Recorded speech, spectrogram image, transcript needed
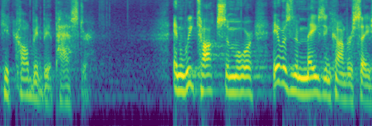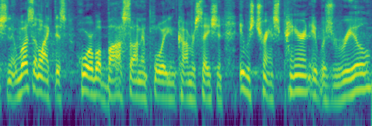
He had called me to be a pastor. And we talked some more. It was an amazing conversation. It wasn't like this horrible boss on employee conversation, it was transparent, it was real.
